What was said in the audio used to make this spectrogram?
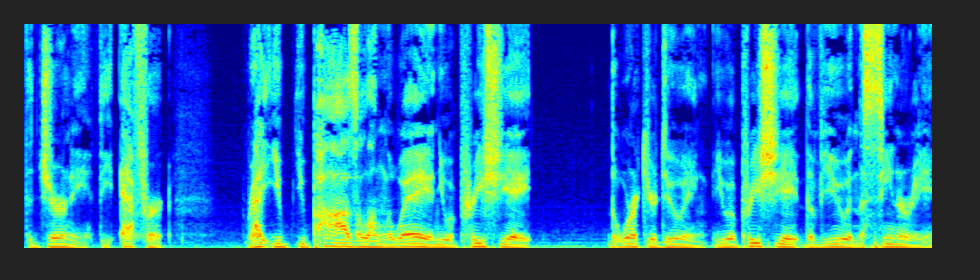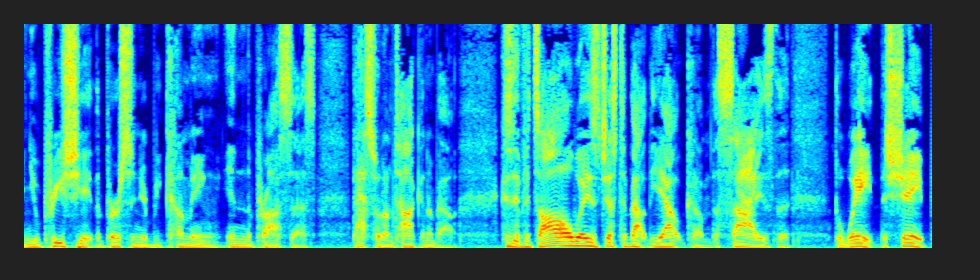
the journey, the effort, right? You you pause along the way and you appreciate the work you're doing. You appreciate the view and the scenery and you appreciate the person you're becoming in the process. That's what I'm talking about. Because if it's always just about the outcome, the size, the, the weight, the shape,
